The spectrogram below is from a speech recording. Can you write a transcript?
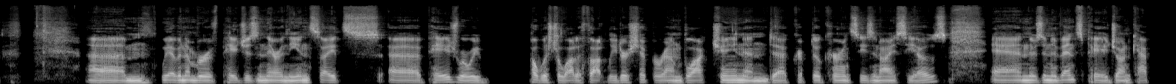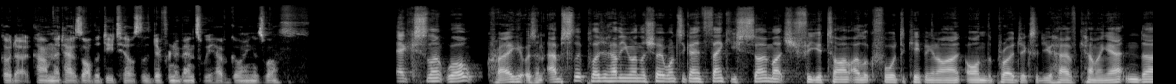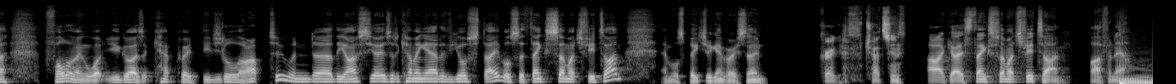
Um, we have a number of pages in there in the insights uh, page where we published a lot of thought leadership around blockchain and uh, cryptocurrencies and ICOs. And there's an events page on capco.com that has all the details of the different events we have going as well. Excellent. Well, Craig, it was an absolute pleasure having you on the show once again. Thank you so much for your time. I look forward to keeping an eye on the projects that you have coming out and uh, following what you guys at Capco Digital are up to and uh, the ICOs that are coming out of your stable. So thanks so much for your time, and we'll speak to you again very soon. Craig, chat soon. All right, guys. Thanks so much for your time. Bye for now.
